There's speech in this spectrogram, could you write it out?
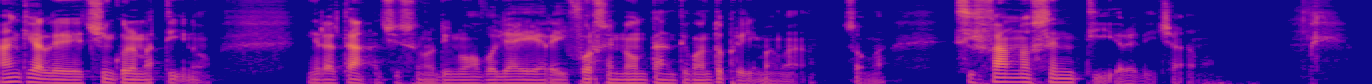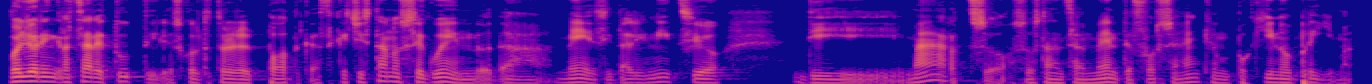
anche alle 5 del mattino. In realtà ci sono di nuovo gli aerei, forse non tanti quanto prima, ma insomma si fanno sentire, diciamo. Voglio ringraziare tutti gli ascoltatori del podcast che ci stanno seguendo da mesi, dall'inizio di marzo, sostanzialmente, forse anche un pochino prima,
